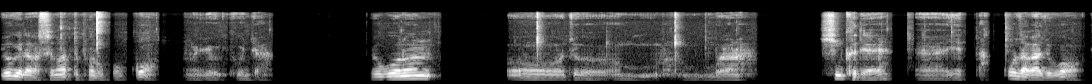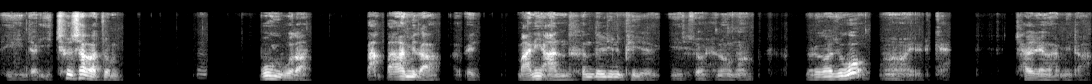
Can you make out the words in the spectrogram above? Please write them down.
여기에다가 스마트폰을 꽂고 요, 요 이제. 요거는 어저 뭐라 싱크대에 딱 꽂아 가지고 이제 이 철사가 좀 보기보다 빡빡합니다. 많이 안 흔들리는 피이죠 해놓으면. 그래 가지고 어, 이렇게 촬영합니다.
